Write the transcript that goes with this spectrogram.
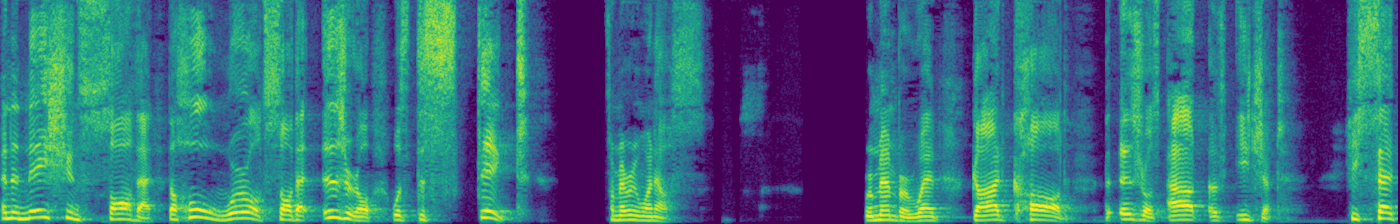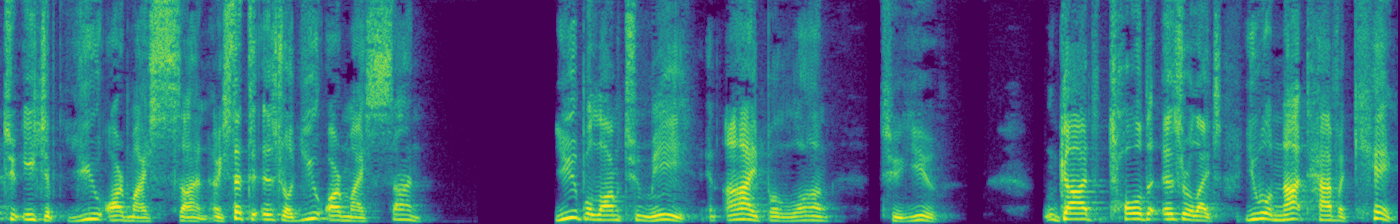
And the nations saw that. The whole world saw that Israel was distinct from everyone else. Remember when God called the Israels out of Egypt, he said to Egypt, You are my son. He said to Israel, You are my son. You belong to me, and I belong to you. God told the Israelites, You will not have a king.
